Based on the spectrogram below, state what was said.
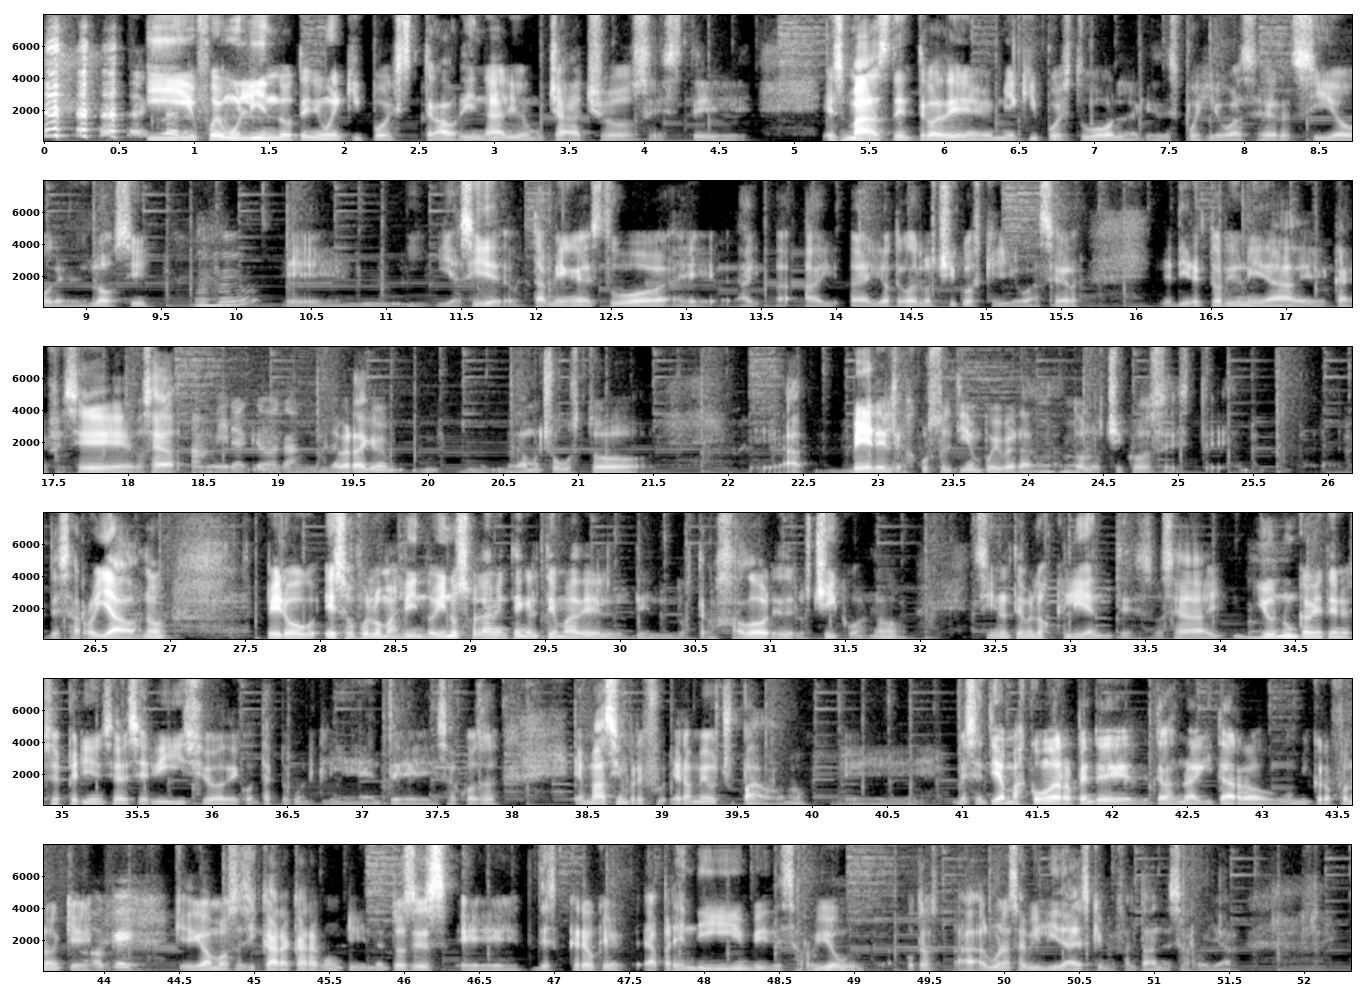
Y fue muy lindo, tenía un equipo extraordinario de muchachos. Este, es más, dentro de mi equipo estuvo la que después llegó a ser CEO de Losi. Eh, y, y así eh, también estuvo, eh, hay, hay- hay otro de los chicos que llegó a ser el director de unidad de KFC. O sea, Ah, mira, qué bacán. la verdad que me da mucho gusto eh, a- ver el transcurso del tiempo y ver a, a Ujú. todos los chicos este, desarrollados, ¿no? Pero eso fue lo más lindo. Y no solamente en el tema del- de los trabajadores, de los chicos, ¿no? Sino el tema de los clientes. O sea, yo Ujú. nunca había tenido esa experiencia de servicio, de contacto con el cliente, esas cosas. Es más, siempre era medio chupado, ¿no? Eh, me sentía más como de repente detrás de una guitarra o un micrófono que, que digamos así cara a cara con un cliente. Entonces, eh, des- creo que aprendí y desarrollé otras, algunas habilidades que me faltaban desarrollar.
